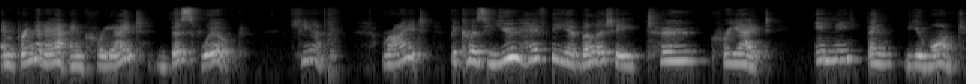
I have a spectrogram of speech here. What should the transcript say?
and bring it out and create this world here, right? Because you have the ability to create anything you want.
